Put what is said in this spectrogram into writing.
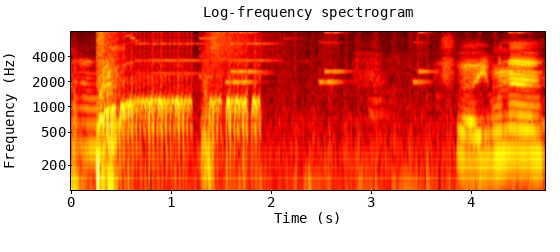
sound. So you wanna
